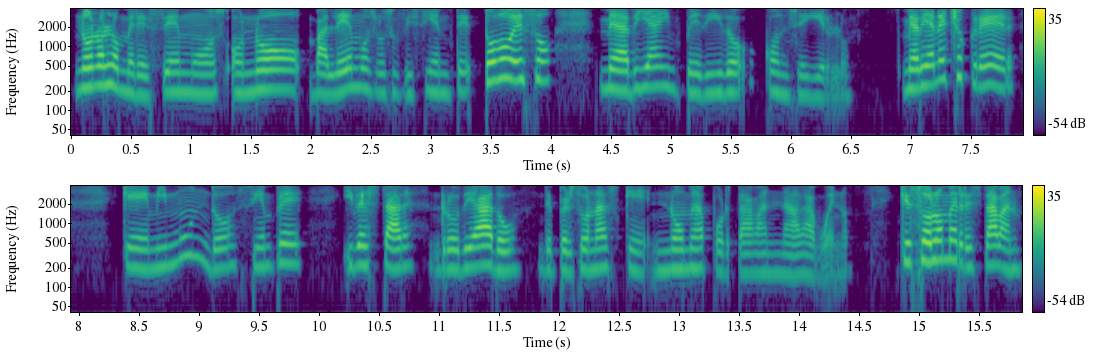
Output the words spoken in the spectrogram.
no nos lo merecemos o no valemos lo suficiente, todo eso me había impedido conseguirlo. Me habían hecho creer que mi mundo siempre iba a estar rodeado de personas que no me aportaban nada bueno, que solo me restaban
